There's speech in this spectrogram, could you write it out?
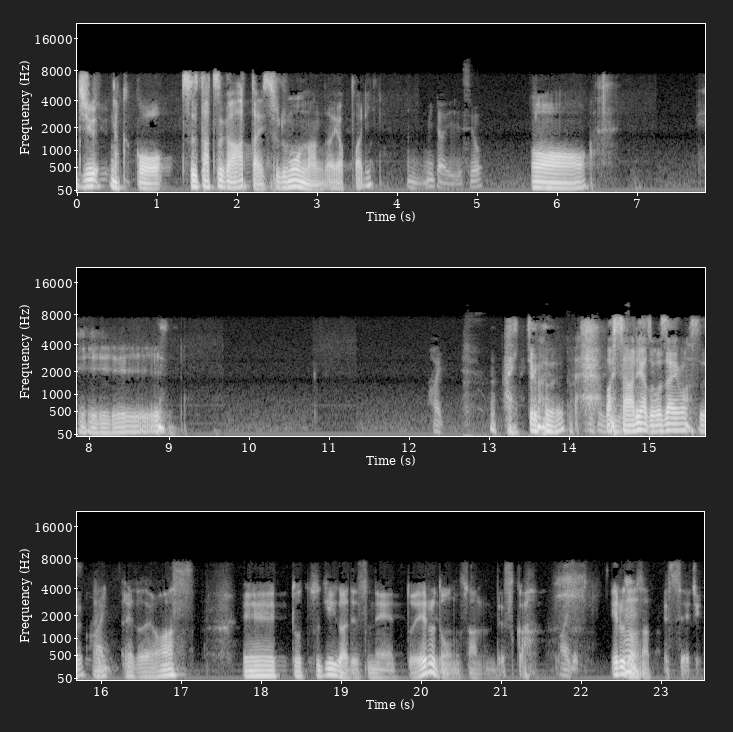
じゅ、なんかこう、通達があったりするもんなんだ、やっぱり？うん、みたいですよ。ああ。へえ。はい。はい。ということで、わしさんありがとうございます。ははいい。ありがとうございます。えーっと、次がですね、えっと、エルドンさんですか。はい。エルドンさんのメッセージ。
